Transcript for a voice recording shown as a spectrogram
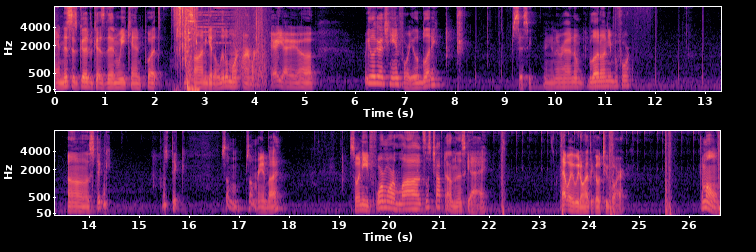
And this is good because then we can put this on and get a little more armor. Yeah, yeah, yeah. What are you looking at your hand for? You little bloody? Sissy. You never had no blood on you before? Uh, stick? Stick. Something, something ran by. So I need four more logs. Let's chop down this guy. That way we don't have to go too far. Come on.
